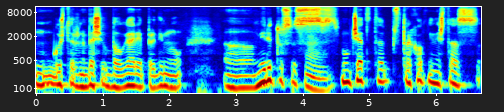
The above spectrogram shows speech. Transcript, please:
Гущер не беше в България предимно а, Мирито с, с момчетата, страхотни неща. С, а,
